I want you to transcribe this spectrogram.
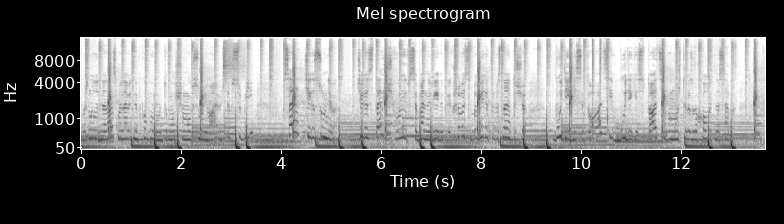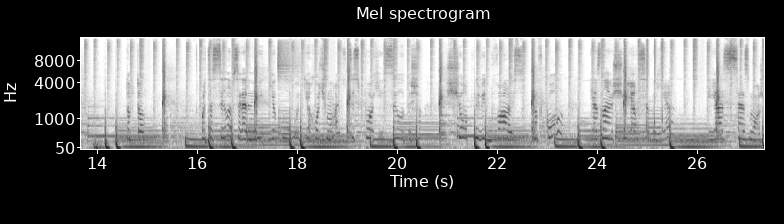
важливо для нас. Ми навіть не пробуємо, тому що ми сумніваємося в собі. Все через сумніви, через те, що ви в себе не вірите. Якщо ви в себе вірите, ви знаєте, що в будь-якій ситуації, в будь-якій ситуації ви можете розраховувати на себе. Тобто, оця сила всередині, яку от я хочу мати, цей спокій, силу, те, що що не відбувалось навколо, я знаю, що я в себе є, я все зможу.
